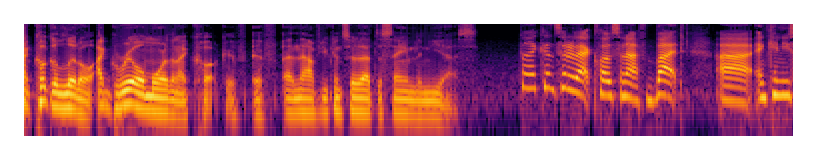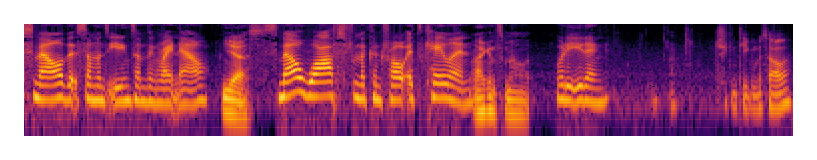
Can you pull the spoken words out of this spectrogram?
I cook a little. I grill more than I cook. If if and now if you consider that the same, then yes. I consider that close enough. But uh, and can you smell that someone's eating something right now? Yes, Smell wafts from the control. It's Kaylin. I can smell it. What are you eating? Chicken tikka masala.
